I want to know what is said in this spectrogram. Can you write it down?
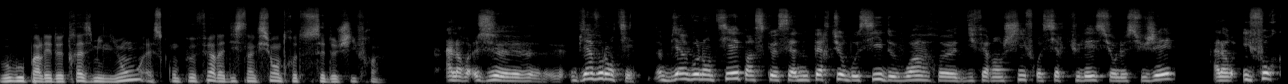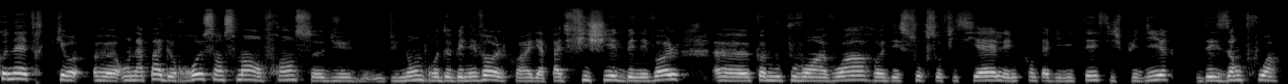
Vous, vous parlez de 13 millions. Est-ce qu'on peut faire la distinction entre ces deux chiffres? Alors, bien volontiers, bien volontiers, parce que ça nous perturbe aussi de voir euh, différents chiffres circuler sur le sujet. Alors, il faut reconnaître qu'on euh, n'a pas de recensement en France euh, du, nombre de bénévoles. Il n'y a pas de fichier de bénévoles comme nous pouvons avoir des sources officielles et une comptabilité, si je puis dire, des emplois.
